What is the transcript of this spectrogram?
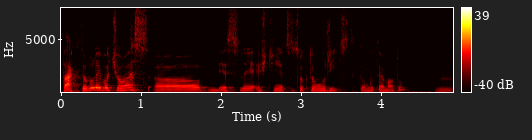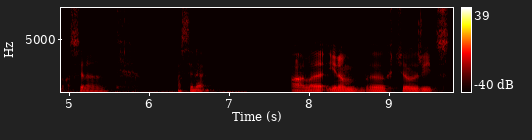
tak, to byly WatchOS. Uh, jestli je ještě něco, co k tomu říct, k tomu tématu? Hmm, asi ne. Asi ne? Ale jenom uh, chtěl říct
